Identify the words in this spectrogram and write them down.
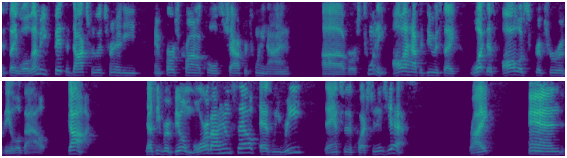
and say, well, let me fit the doctrine of the Trinity in First Chronicles chapter 29, uh, verse 20. All I have to do is say, what does all of Scripture reveal about God? Does he reveal more about himself as we read? The answer to the question is yes. Right? And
